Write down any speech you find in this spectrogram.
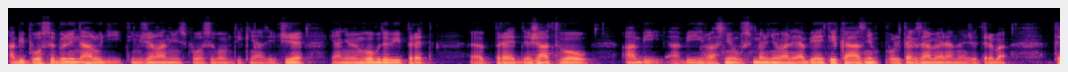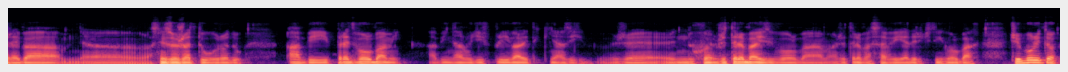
aby pôsobili na ľudí tým želaným spôsobom tí kňazi. Čiže, ja neviem, v období pred pred žatvou, aby, aby ich vlastne usmerňovali, aby aj tie kázne boli tak zamerané, že treba, treba e, vlastne zožať tú úrodu, aby pred voľbami, aby na ľudí vplývali tí kňazi, že, že treba ísť k voľbám a že treba sa vyjadriť v tých voľbách. Čiže boli to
